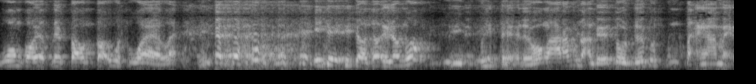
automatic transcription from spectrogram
Wong koyok pletong tok wis welek. Iki dicocoki nopo? Pitik. Wong Arab nak gawe tonde ku entek ngamek.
